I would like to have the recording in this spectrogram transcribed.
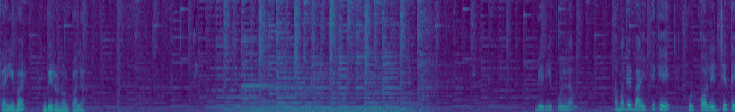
তাই এবার বেরোনোর পালা। বেরিয়ে পড়লাম। আমাদের বাড়ি থেকে ওর কলেজ যেতে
